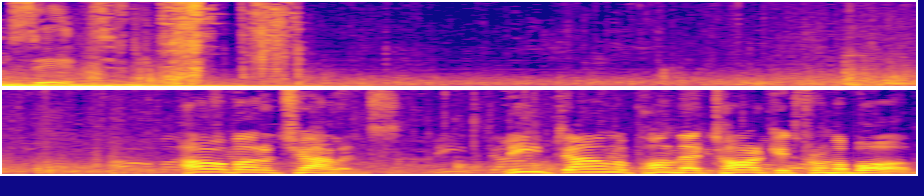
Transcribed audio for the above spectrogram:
That's it. How about a challenge? Leap down upon that target from above.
